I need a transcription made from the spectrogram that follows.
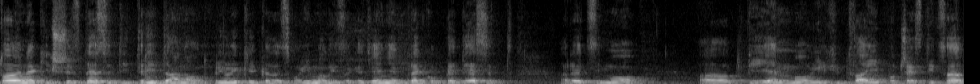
to je nekih 63 dana otprilike kada smo imali zagađenje preko 50 recimo PM ovih dva i po čestica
